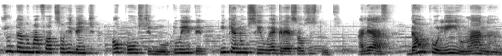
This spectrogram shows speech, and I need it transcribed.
juntando uma foto sorridente ao post no Twitter em que anuncia o regresso aos estudos. Aliás, dá um pulinho lá na,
